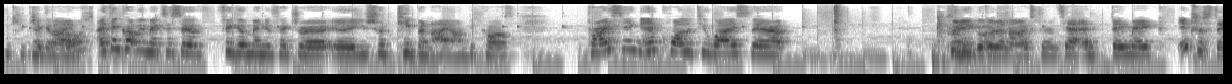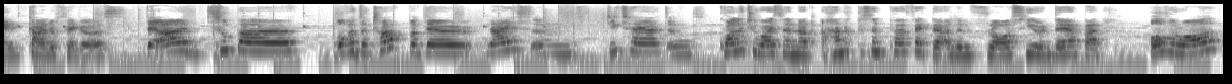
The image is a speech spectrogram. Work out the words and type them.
which you can Check it out. I think Hobby Max is a figure manufacturer uh, you should keep an eye on because pricing and quality wise, they're Pretty good. in our experience, yeah. And they make interesting kind of figures. They aren't super over the top, but they're nice and detailed and quality wise they're not 100% perfect there are little flaws here and there but overall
